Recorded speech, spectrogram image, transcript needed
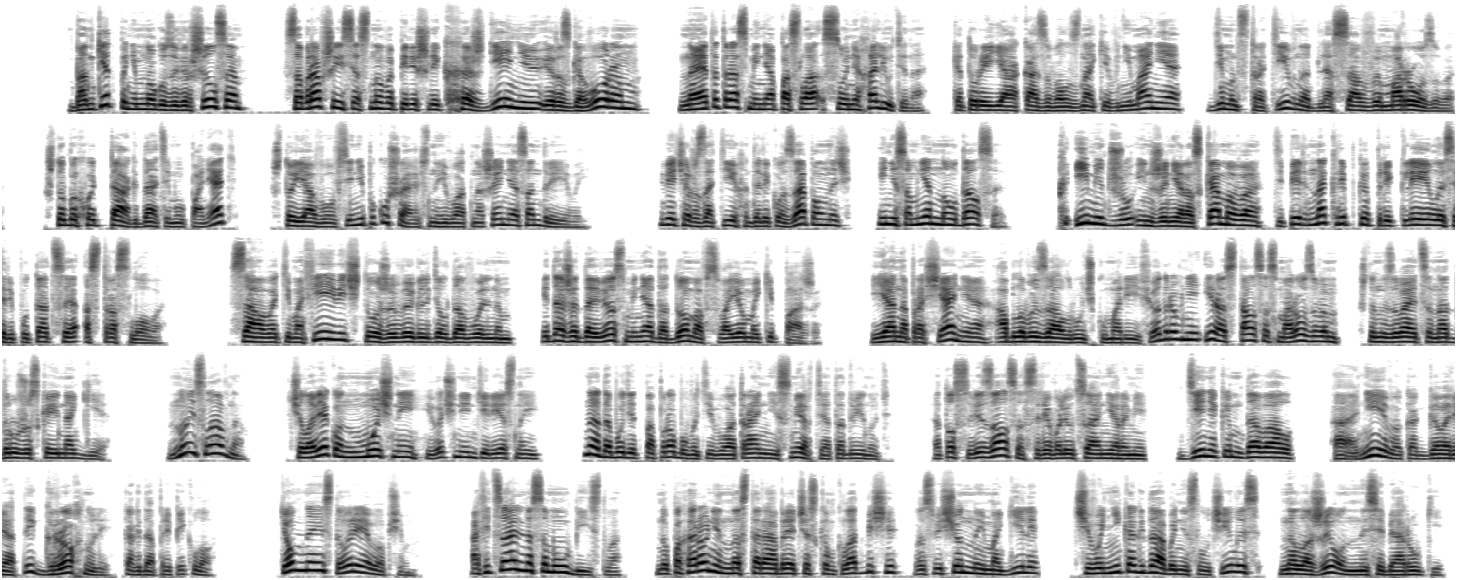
Банкет понемногу завершился, собравшиеся снова перешли к хождению и разговорам. На этот раз меня посла Соня Халютина, которой я оказывал знаки внимания демонстративно для Саввы Морозова, чтобы хоть так дать ему понять, что я вовсе не покушаюсь на его отношения с Андреевой. Вечер затих далеко за полночь и, несомненно, удался. К имиджу инженера Скамова теперь накрепко приклеилась репутация Острослова. Сава Тимофеевич тоже выглядел довольным и даже довез меня до дома в своем экипаже. Я на прощание облобызал ручку Марии Федоровне и расстался с Морозовым, что называется, на дружеской ноге. Ну и славно. Человек он мощный и очень интересный, надо будет попробовать его от ранней смерти отодвинуть. А то связался с революционерами, денег им давал, а они его, как говорят, и грохнули, когда припекло. Темная история, в общем. Официально самоубийство, но похоронен на старообрядческом кладбище, в освященной могиле, чего никогда бы не случилось, наложи он на себя руки.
